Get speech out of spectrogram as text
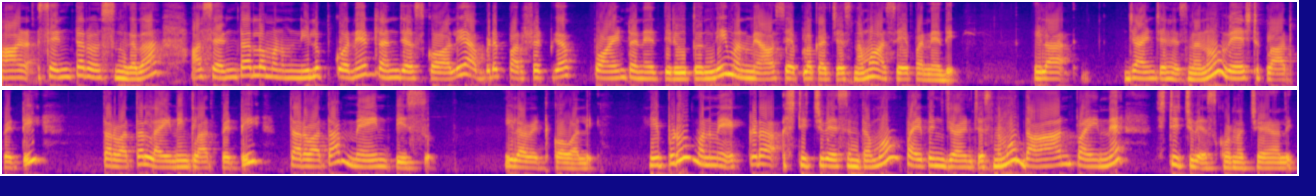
ఆ సెంటర్ వస్తుంది కదా ఆ సెంటర్లో మనం నిలుపుకొని టర్న్ చేసుకోవాలి. అప్పుడే పర్ఫెక్ట్గా పాయింట్ అనేది తిరుగుతుంది. మనం ఆ షేప్లో కట్ చేసినామో ఆ షేప్ అనేది. ఇలా జాయిన్ చేసేసినాను. వేస్ట్ క్లాత్ పెట్టి తర్వాత లైనింగ్ క్లాత్ పెట్టి తర్వాత మెయిన్ పీస్ ఇలా పెట్టుకోవాలి. ఇప్పుడు మనం ఎక్కడ స్టిచ్ వేసింటామో పైపింగ్ జాయిన్ చేసినామో దానిపైనే స్టిచ్ వేసుకొని వచ్చేయాలి.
